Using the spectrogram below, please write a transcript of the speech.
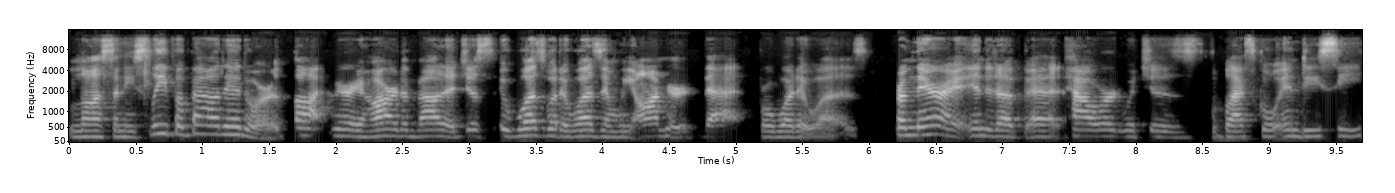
lost any sleep about it or thought very hard about it. Just it was what it was, and we honored that for what it was. From there, I ended up at Howard, which is a black school in DC.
